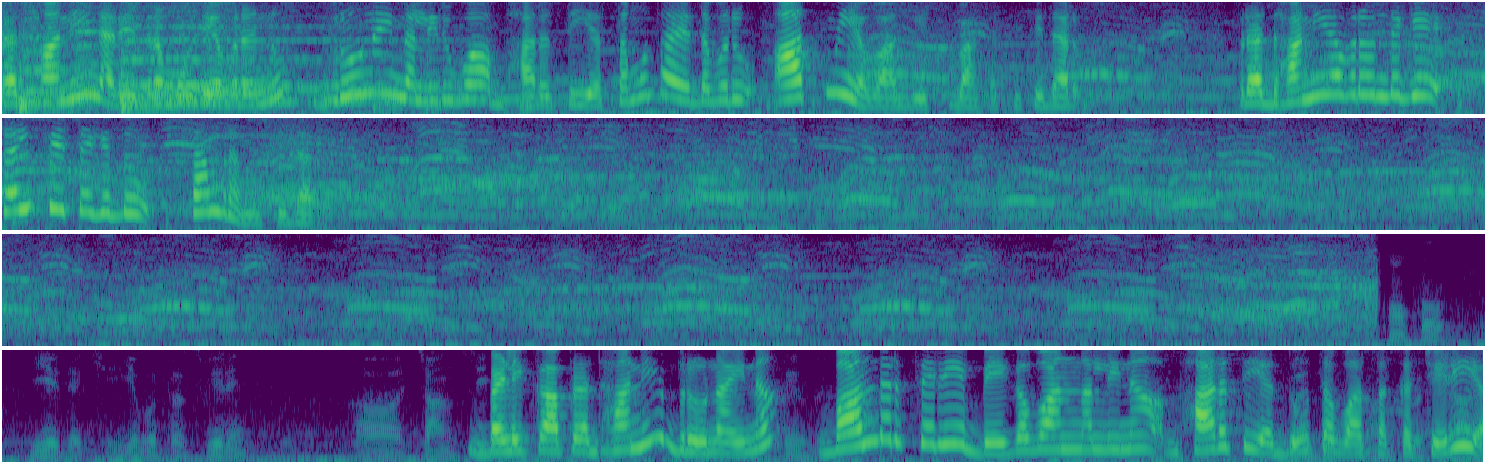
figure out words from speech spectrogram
ಪ್ರಧಾನಿ ನರೇಂದ್ರ ಮೋದಿ ಅವರನ್ನು ಬ್ರೂನೈನಲ್ಲಿರುವ ಭಾರತೀಯ ಸಮುದಾಯದವರು ಆತ್ಮೀಯವಾಗಿ ಸ್ವಾಗತಿಸಿದರು ಪ್ರಧಾನಿ ಅವರೊಂದಿಗೆ ಸೆಲ್ಫಿ ತೆಗೆದು ಸಂಭ್ರಮಿಸಿದರು आंखों को ये देखिए ये वो तस्वीरें अ, चांद से ಬಳಿಕ ಪ್ರಧಾನಿ ಬ್ರೂನೈನ ಬಾಂದರ್ಸೆರಿ ಬೇಗವಾನ್ನಲ್ಲಿನ ಭಾರತೀಯ ದೂತವಾಸ ಕಚೇರಿಯ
